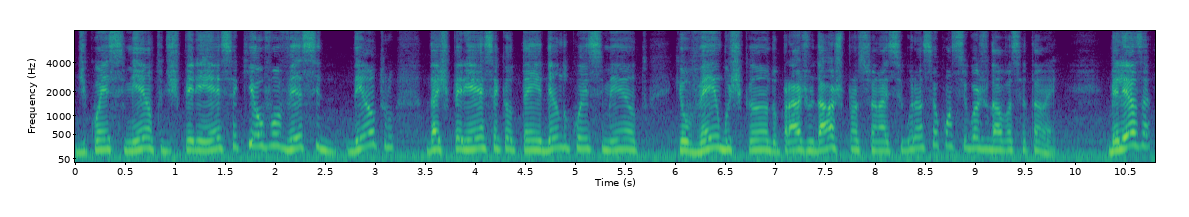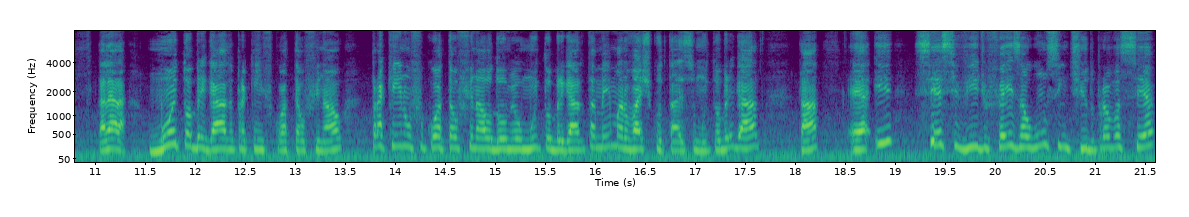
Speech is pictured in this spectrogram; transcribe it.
de conhecimento, de experiência, que eu vou ver se dentro da experiência que eu tenho, dentro do conhecimento que eu venho buscando para ajudar os profissionais de segurança, eu consigo ajudar você também. Beleza? Galera, muito obrigado para quem ficou até o final. Para quem não ficou até o final, dou meu muito obrigado também, mas não vai escutar esse muito obrigado, tá? É, e se esse vídeo fez algum sentido para você,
